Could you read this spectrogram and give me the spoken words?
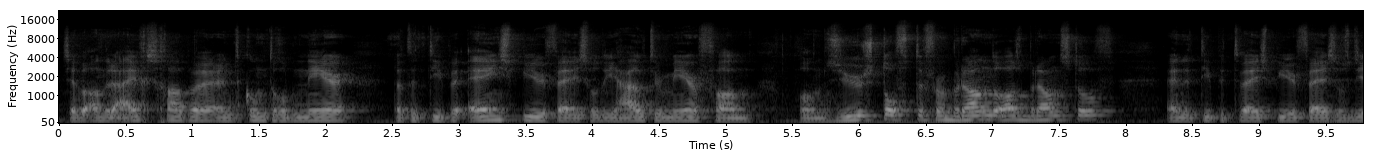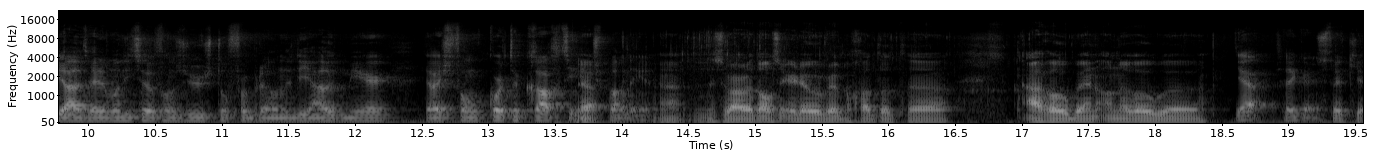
ze hebben andere eigenschappen en het komt erop neer dat de type 1 spiervezel, die houdt er meer van om zuurstof te verbranden als brandstof. En de type 2 spiervezels, die houdt helemaal niet zo van zuurstof verbranden. Die houdt meer juist van korte krachtinspanningen. Ja, dus waar we het al eens eerder over hebben gehad, dat eh aerobe en anaerobe Ja, zeker. stukje.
